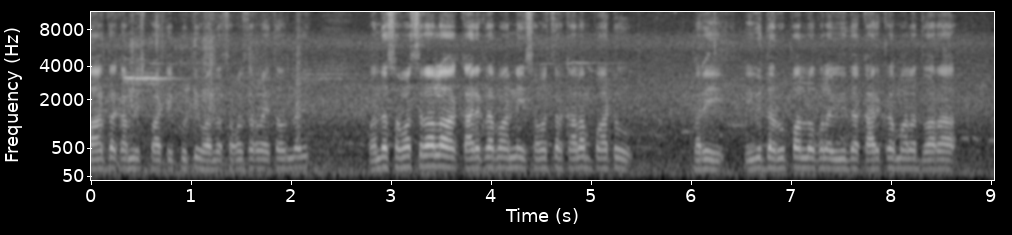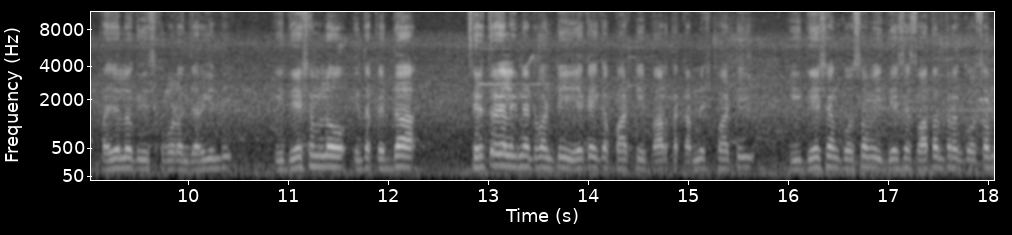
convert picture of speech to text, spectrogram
భారత కమ్యూనిస్ట్ పార్టీ పుట్టి వంద సంవత్సరాలు అయితే ఉన్నది. వంద సంవత్సరాల కార్యక్రమాన్ని సంవత్సర కాలం పాటు మరి వివిధ రూపాల లోపల వివిధ కార్యక్రమాల ద్వారా ప్రజల్లోకి తీసుకుపోవడం జరిగింది. ఈ దేశంలో ఇంత పెద్ద చరిత్ర కలిగినటువంటి ఏకైక పార్టీ భారత కమ్యూనిస్ట్ పార్టీ. ఈ దేశం కోసం ఈ దేశ స్వాతంత్రం కోసం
